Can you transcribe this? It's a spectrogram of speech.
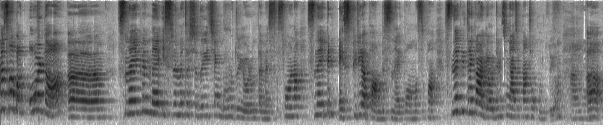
Mesela bak orada e, Snape'in de ismimi taşıdığı için gurur duyuyorum demesi. Sonra Snape'in espri yapan bir Snape olması falan. Snape'i tekrar gördüğüm için gerçekten çok mutluyum. Aynen. Aa,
